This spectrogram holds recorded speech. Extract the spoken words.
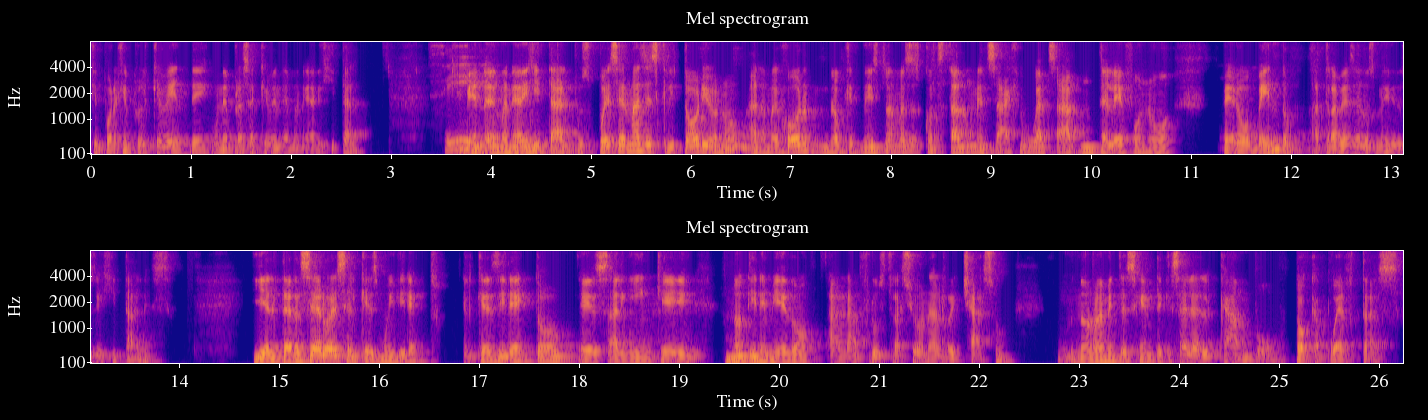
que, por ejemplo, el que vende, una empresa que vende de manera digital. Sí. Quien vende de manera digital, pues puede ser más de escritorio, ¿no? A lo mejor lo que necesito nada más es contestar un mensaje, un WhatsApp, un teléfono, pero vendo a través de los medios digitales. Y el tercero es el que es muy directo. El que es directo es alguien que no tiene miedo a la frustración, al rechazo. Normalmente es gente que sale al campo, toca puertas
